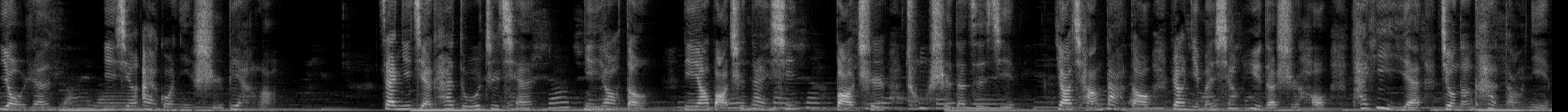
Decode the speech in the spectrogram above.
有人已经爱过你十遍了。在你解开毒之前，你要等，你要保持耐心，保持充实的自己。要强大到让你们相遇的时候，他一眼就能看到你。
